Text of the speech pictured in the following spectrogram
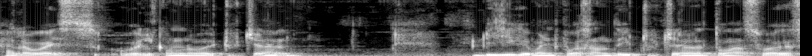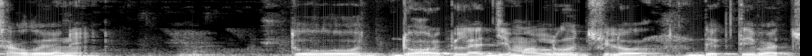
Hello guys welcome to YouTube channel ডিজি গেমেন্ট পছন্দ ইউটিউব চ্যানেলে তোমার সবাইকে স্বাগত জানাই। তো ডবল প্লেয়ার যে মালগুলো হচ্ছিল, দেখতেই পাচ্ছ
